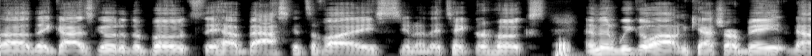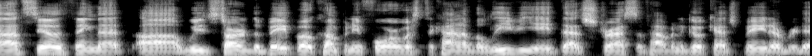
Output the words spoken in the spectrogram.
uh, they guys go to the boats. They have baskets of ice. You know, they take their hooks, and then we go out and catch our bait. Now, that's the other thing that uh, we started the bait boat company for was to kind of alleviate that stress of having to go catch bait every day.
